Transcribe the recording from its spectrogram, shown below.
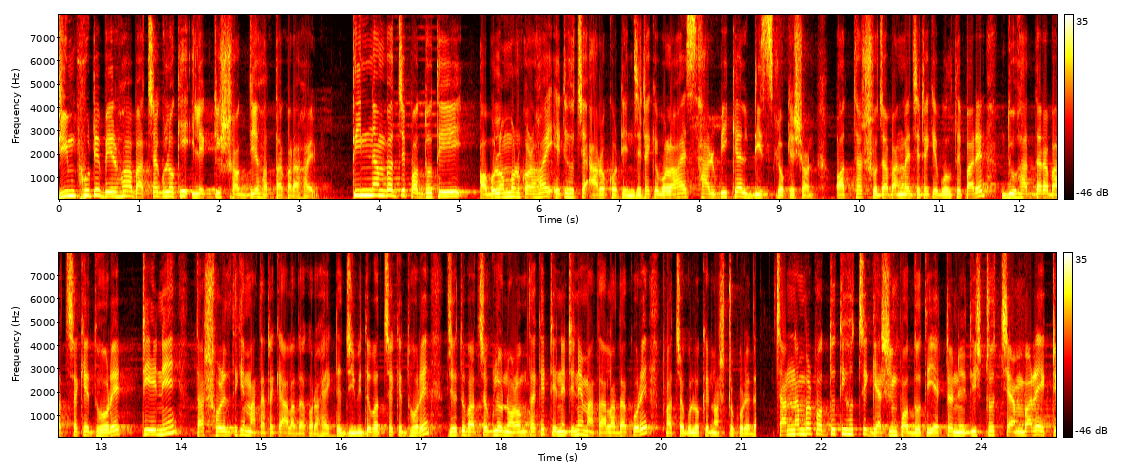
ডিম ফুটে বের হওয়া বাচ্চাগুলোকে ইলেকট্রিক শক দিয়ে হত্যা করা হয়। তিন নাম্বার যে পদ্ধতি অবলম্বন করা হয়, এটি হচ্ছে আরও কঠিন, যেটাকে বলা হয় সার্ভিক্যাল ডিসলোকেশন অর্থাৎ সোজা বাংলায় যেটাকে বলতে পারেন দু হাত দ্বারা বাচ্চাকে ধরে টেনে তার শরীর থেকে মাথাটাকে আলাদা করা হয়। একটা জীবিত বাচ্চাকে ধরে, যেহেতু বাচ্চাগুলো নরম থাকে, টেনে টেনে মাথা আলাদা করে বাচ্চাগুলোকে নষ্ট করে দেয়। চার নাম্বার পদ্ধতি হচ্ছে গ্যাসিং পদ্ধতি, একটা নির্দিষ্ট চেম্বারে একটি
